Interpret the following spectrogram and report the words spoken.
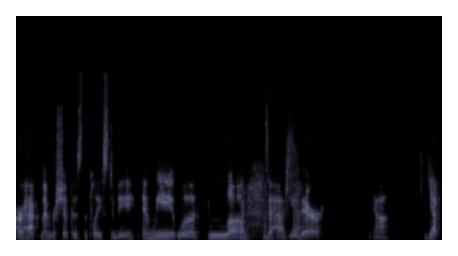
our HAAC membership is the place to be and we would love 100%. to have you there yeah yep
